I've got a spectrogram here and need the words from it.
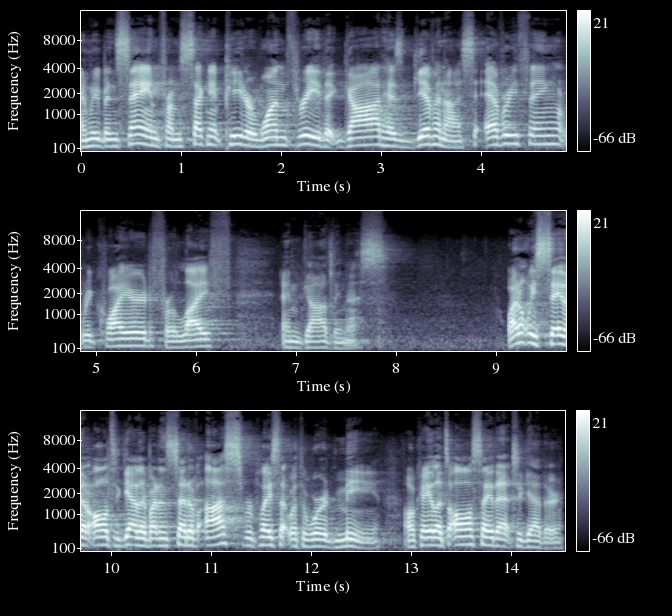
And we've been saying from 2 Peter 1 3 that God has given us everything required for life and godliness. Why don't we say that all together, but instead of us, replace that with the word me? Okay, let's all say that together.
